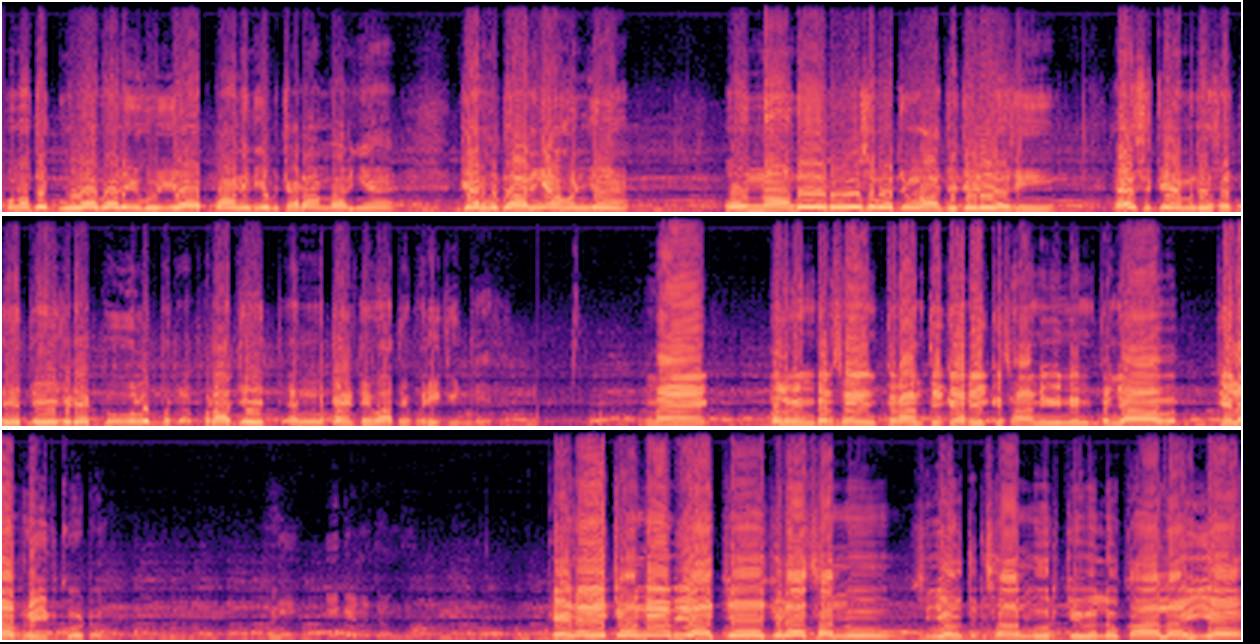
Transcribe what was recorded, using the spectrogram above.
ਉਹਨਾਂ ਤੇ ਗੋਲਾਬਾਰੀ ਹੋਈ ਆ, ਪਾਣੀ ਦੀਆਂ ਪਛਾੜਾਂ ਮਾਰੀਆਂ ਗ੍ਰਿਫਤਾਰੀਆਂ ਹੋਈਆਂ, ਉਹਨਾਂ ਦੇ ਰੋਸ ਵਜੋਂ ਅੱਜ ਜਿਹੜੇ ਅਸੀਂ ਐਸਕੇਐਮ ਦੇ ਸੱਦੇ ਤੇ ਜਿਹੜੇ ਟੂਲ ਪਰਾਜੇ 3 ਘੰਟੇ ਵਾਸਤੇ ਫ੍ਰੀ ਕੀਤੇ ਮੈਂ ਬਲਵਿੰਦਰ ਸਿੰਘ ਕ੍ਰਾਂਤੀਕਾਰੀ ਕਿਸਾਨ ਯੂਨੀਅਨ ਪੰਜਾਬ ਜ਼ਿਲ੍ਹਾ ਫਰੀਦਕੋਟ। ਕੀ ਕਹਿਣਾ ਚਾਹੋਗੇ? ਕਹਿਣਾ ਇਹ ਚਾਹੁੰਦੇ ਆ ਵੀ ਅੱਜ ਜਿਹੜਾ ਸਾਨੂੰ ਸੰਯੁਕਤ ਕਿਸਾਨ ਮੋਰਚੇ ਵੱਲੋਂ ਕਾਲ ਆਈ ਹੈ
